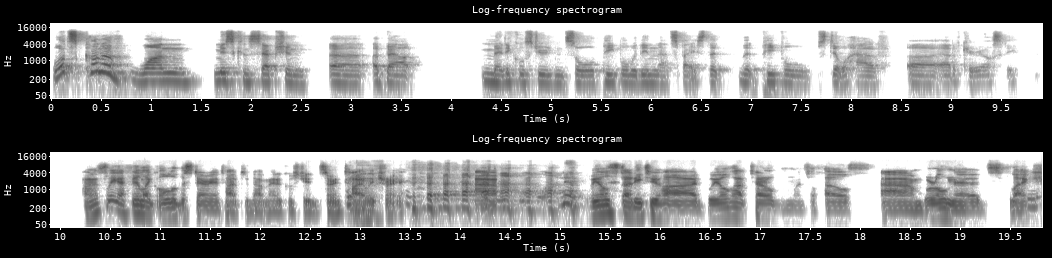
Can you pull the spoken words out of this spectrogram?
What's kind of one misconception uh, about medical students or people within that space that that people still have uh, out of curiosity? Honestly, I feel like all of the stereotypes about medical students are entirely true. um, we all study too hard. We all have terrible mental health. Um, we're all nerds. Like,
